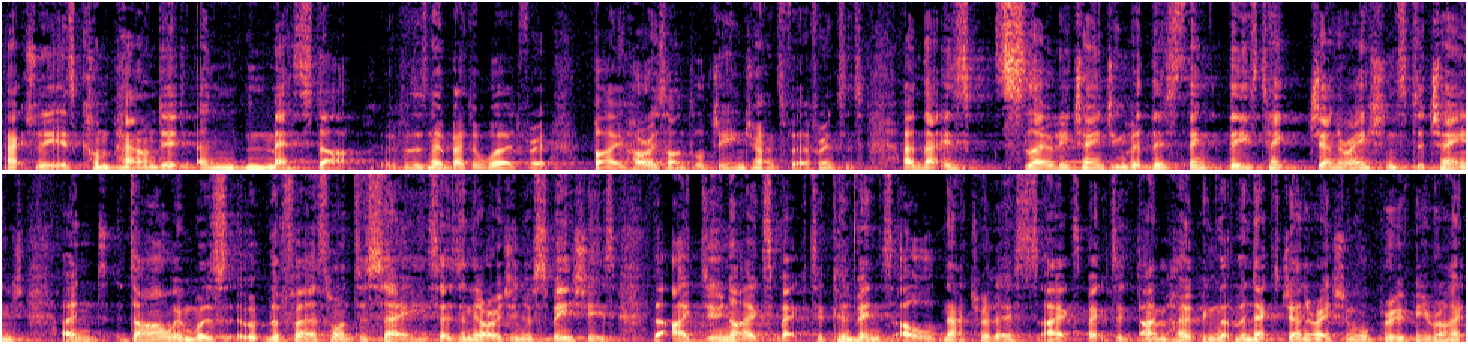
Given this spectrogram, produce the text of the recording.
actually is compounded and messed up, if there's no better word for it, by horizontal gene transfer, for instance. And that is slowly changing. But this thing, these take generations to change. And Darwin was the first one to say, he says in The Origin of Species, that I do not expect to convince old naturalists. I expect to, I'm hoping that the next generation will prove me right.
